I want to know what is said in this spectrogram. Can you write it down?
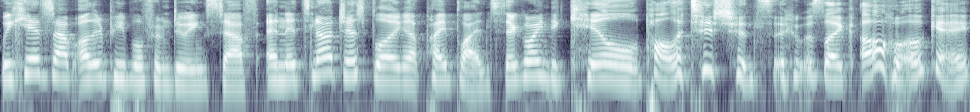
we can't stop other people from doing stuff. And it's not just blowing up pipelines; they're going to kill politicians." It was like, "Oh, okay,"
